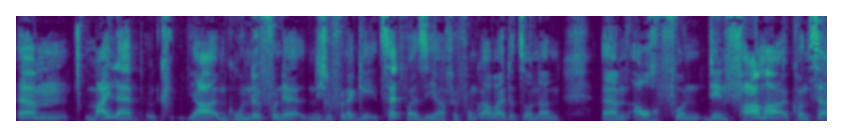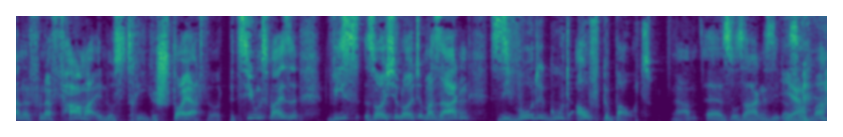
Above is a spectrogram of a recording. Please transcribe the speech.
ähm, MyLab ja im Grunde von der nicht nur von der GEZ, weil sie ja für Funk arbeitet, sondern ähm, auch von den Pharmakonzernen, von der Pharmaindustrie gesteuert wird. Beziehungsweise, wie es solche Leute immer sagen, sie wurde gut aufgebaut. Ja, äh, so sagen sie das Ja. immer.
